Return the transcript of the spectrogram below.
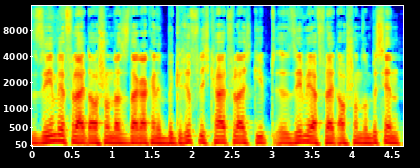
sehen wir vielleicht auch schon, dass es da gar keine Begrifflichkeit vielleicht gibt, äh, sehen wir ja vielleicht auch schon so ein bisschen,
